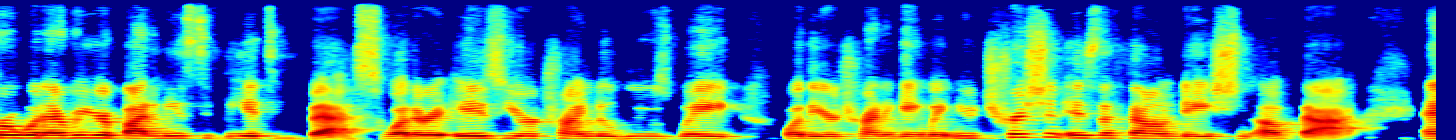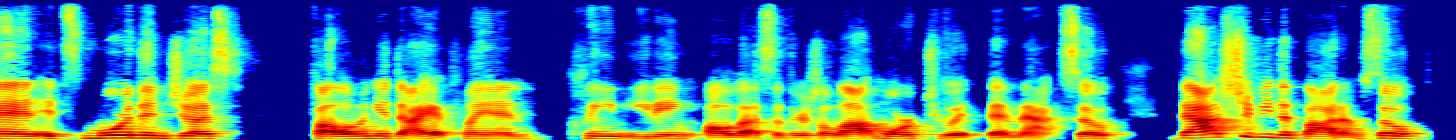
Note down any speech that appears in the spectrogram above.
for whatever your body needs to be its best, whether it is you're trying to lose weight, whether you're trying to gain weight. Nutrition is the foundation of that. And it's more than just following a diet plan, clean eating, all that. So there's a lot more to it than that. So that should be the bottom. So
